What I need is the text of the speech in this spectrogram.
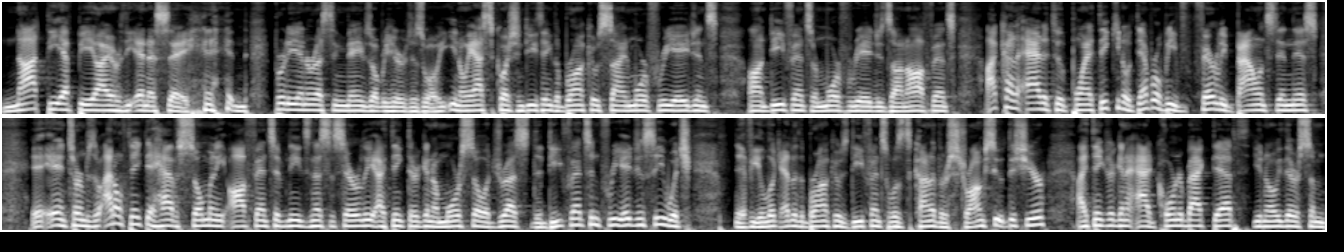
not the FBI or the NSA. Pretty interesting names over here as well. You know, he asked the question: Do you think the Broncos sign more free agents on defense or more free agents on offense? I kind of added to the point. I think you know Denver will be fairly balanced in this in terms of. I don't think they have so many offensive needs necessarily. I think they're going to more so address the defense in free agency, which if you look at it, the Broncos defense was kind of their strong suit this year. I think they're going to add cornerback depth. You know, there's some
